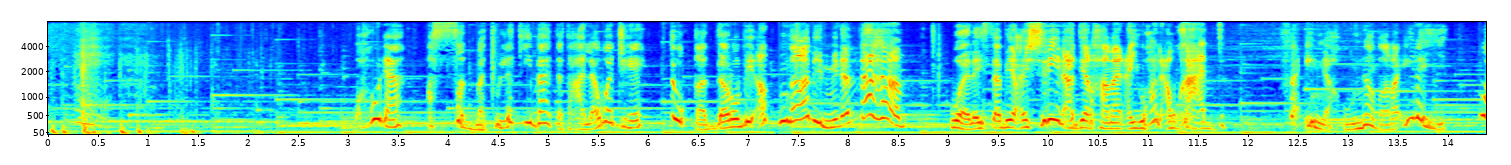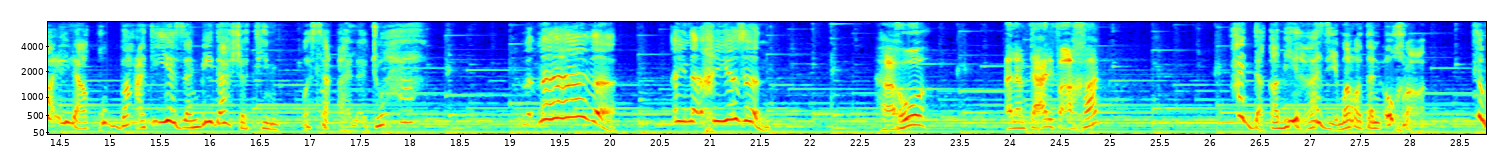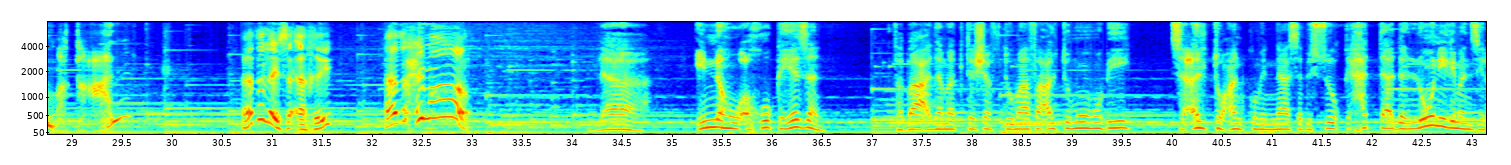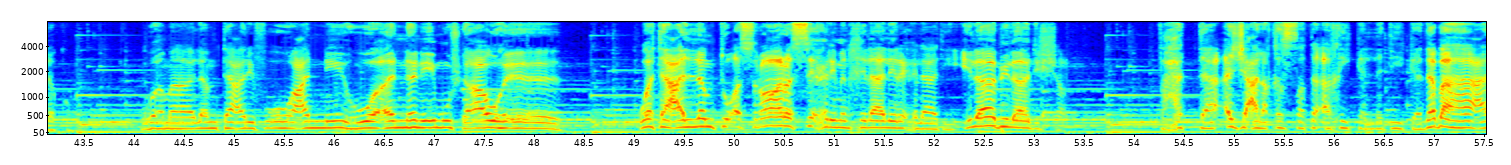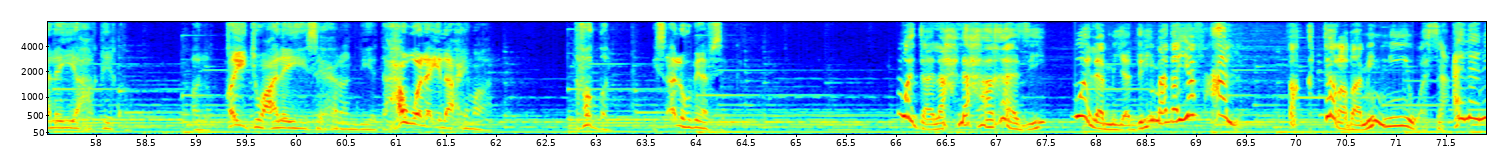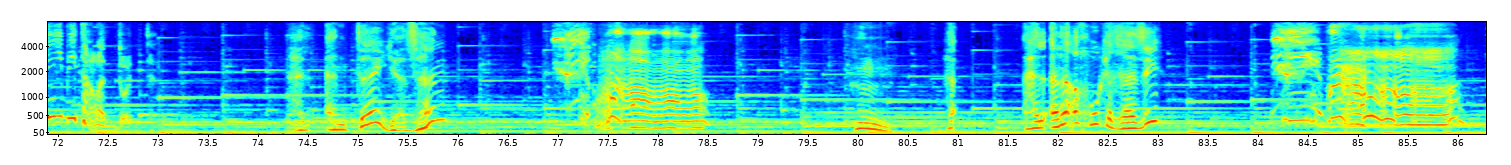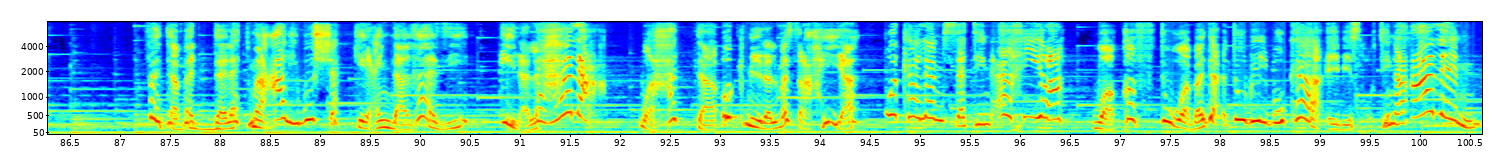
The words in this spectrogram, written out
وهنا الصدمة التي باتت على وجهه تقدر بأطنان من الذهب وليس بعشرين درهما أيها الأوغاد فإنه نظر الي وإلى قبعة يزن بدهشة وسأل جحا ما هذا؟ أين أخي يزن؟ ها هو ألم تعرف أخاك؟ حدق بي غازي مرة أخرى ثم قال هذا ليس أخي هذا حمار لا إنه أخوك يزن. فبعدما اكتشفت ما فعلتموه بي سألت عنكم الناس بالسوق حتى دلوني لمنزلكم. وما لم تعرفوه عني هو أنني مشعوذ. وتعلمت أسرار السحر من خلال رحلاتي إلى بلاد الشر فحتى أجعل قصة أخيك التي كذبها علي حقيقة ألقيت عليه سحرا ليتحول إلى حمار. تفضل. اسأله بنفسك وتلحلح غازي ولم يدري ماذا يفعل فاقترب مني وسألني بتردد هل أنت يزن؟ هل أنا أخوك غازي؟ فتبدلت معالم الشك عند غازي إلى الهلع وحتى أكمل المسرحية وكلمسة أخيرة. وقفت وبدأت بالبكاء بصوت عال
